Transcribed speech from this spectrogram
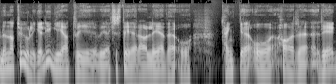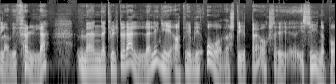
For det naturlige ligger i at vi, vi eksisterer, lever og tenker og har regler vi følger. Men det kulturelle ligger i at vi blir overstyrte også i, i synet på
